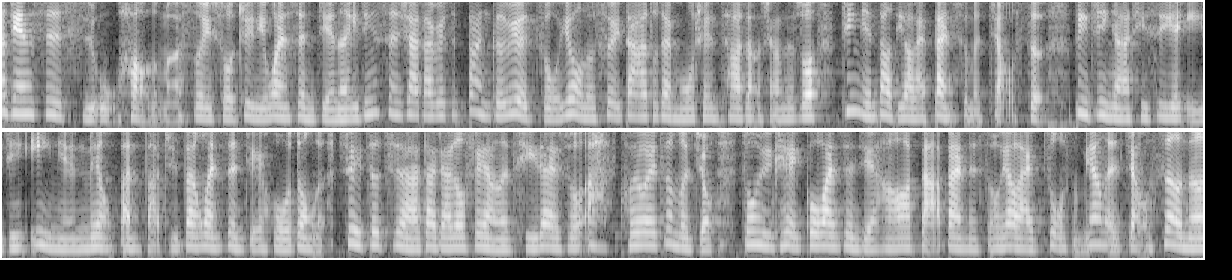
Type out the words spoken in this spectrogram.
那今天是十五号了嘛，所以说距离万圣节呢已经剩下大约是半个月左右了，所以大家都在摩拳擦掌，想着说今年到底要来扮什么角色。毕竟啊，其实也已经一年没有办法举办万圣节活动了，所以这次啊，大家都非常的期待说啊，睽违这么久，终于可以过万圣节，好好打扮的时候，要来做什么样的角色呢？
